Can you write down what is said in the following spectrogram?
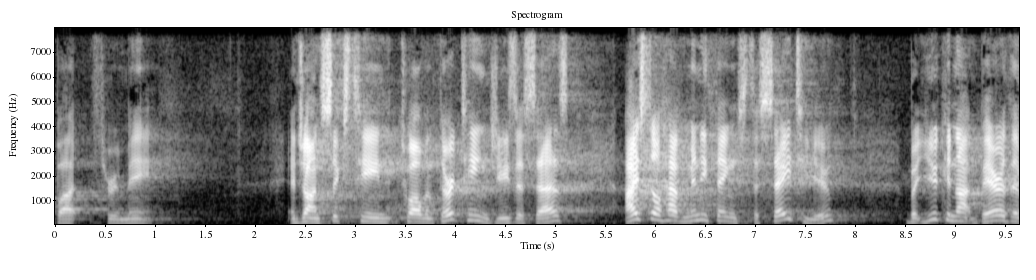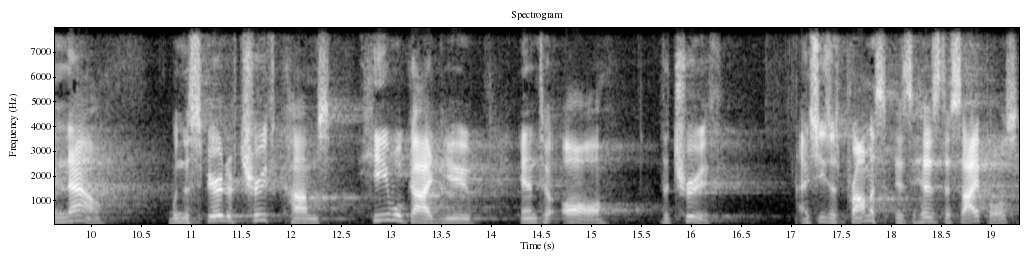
but through me. In John 16, 12, and 13, Jesus says, I still have many things to say to you, but you cannot bear them now. When the Spirit of truth comes, he will guide you into all the truth. As Jesus promises his disciples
